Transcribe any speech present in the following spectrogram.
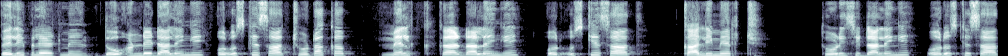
पहली प्लेट में दो अंडे डालेंगे और उसके साथ छोटा कप मिल्क का डालेंगे और उसके साथ काली मिर्च थोड़ी सी डालेंगे और उसके साथ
